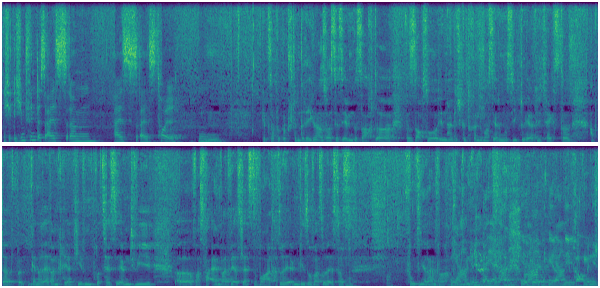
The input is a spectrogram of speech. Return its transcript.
ich, ich empfinde das als, ähm, als, als toll. Mhm. Gibt es da bestimmte Regeln? Also du hast jetzt eben gesagt, äh, das ist auch so inhaltlich getrennt. Du machst eher die Musik, du eher die Texte. Habt ihr generell beim kreativen Prozess irgendwie äh, was vereinbart, wer das letzte Wort hat oder irgendwie sowas? Oder ist das... Mhm funktioniert einfach. Ja, ja, ja. ja. Okay. ja, Nee, brauchen wir nicht.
